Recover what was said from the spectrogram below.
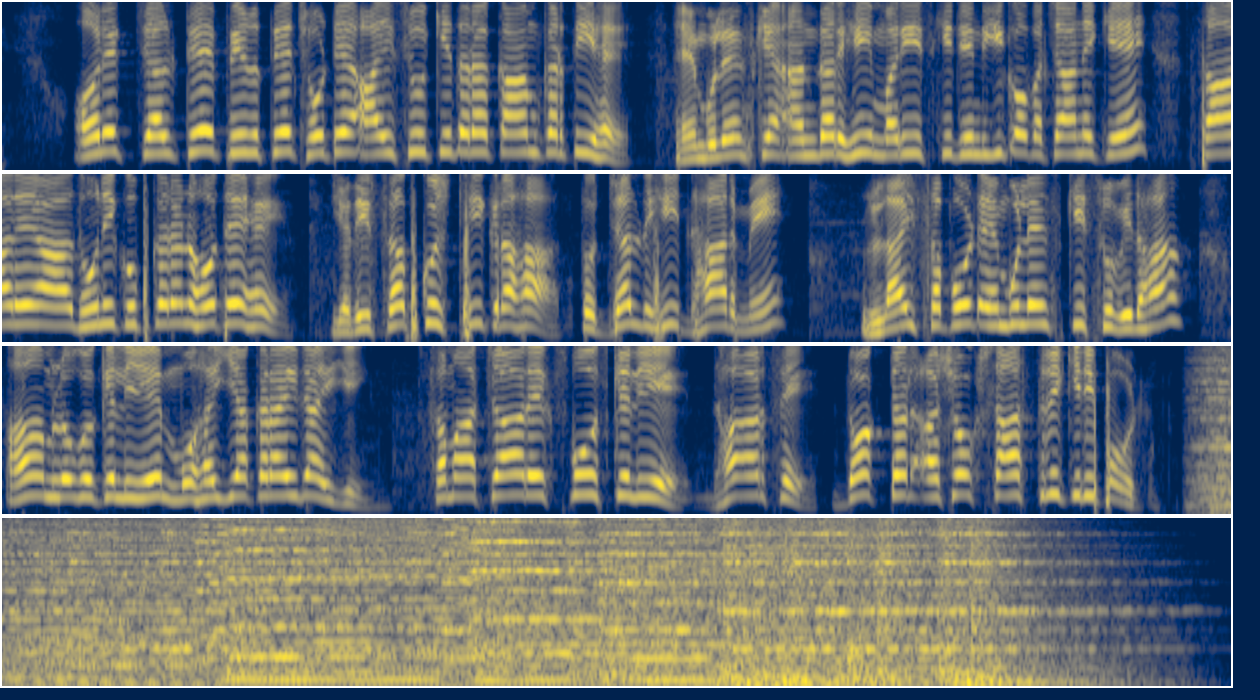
और एक चलते फिरते छोटे आईसीयू की तरह काम करती है। एंबुलेंस के अंदर ही मरीज़ की ज़िंदगी को बचाने के सारे आधुनिक उपकरण होते हैं। यदि सब कुछ ठीक रहा तो जल्द ही धार में लाइफ सपोर्ट एंबुलेंस की सुविधा आम लोगों के लिए मुहैया कराई जाएगी। समाचार एक्सपोज के लिए धार से डॉक्टर अशोक शास्त्री की रिपोर्ट।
